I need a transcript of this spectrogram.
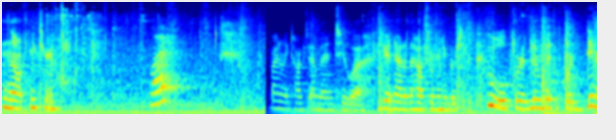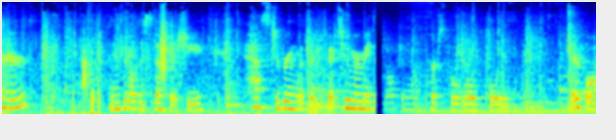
No, your turn. What? Finally talked Emma into uh, getting out of the house. We're gonna go to the pool for a little bit before dinner. And look at all this stuff that she has to bring with her. She's got two mermaids, a dolphin, and a purse full of toys. Careful.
